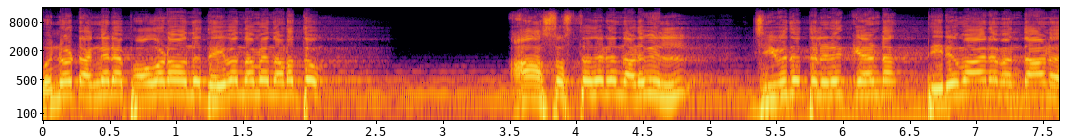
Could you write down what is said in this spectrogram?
മുന്നോട്ട് അങ്ങനെ പോകണമെന്ന് ദൈവം നമ്മെ നടത്തും. ആ അസ്വസ്ഥതയുടെ നടുവിൽ ജീവിതത്തിൽ എടുക്കേണ്ട തീരുമാനം എന്താണ്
